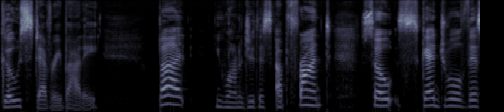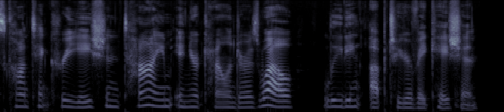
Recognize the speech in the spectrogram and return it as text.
ghost everybody. But you want to do this up front. So schedule this content creation time in your calendar as well, leading up to your vacation.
